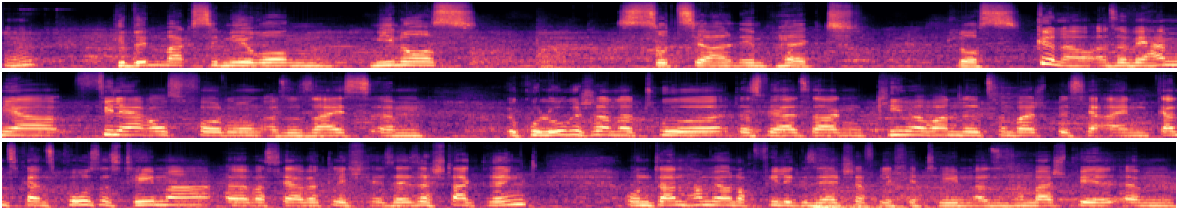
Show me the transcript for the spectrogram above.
Mhm. Gewinnmaximierung minus sozialen Impact plus. Genau, also wir haben ja viele Herausforderungen, also sei es ähm, ökologischer Natur, dass wir halt sagen, Klimawandel zum Beispiel ist ja ein ganz, ganz großes Thema, äh, was ja wirklich sehr, sehr stark drängt. Und dann haben wir auch noch viele gesellschaftliche Themen. Also zum Beispiel ähm,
